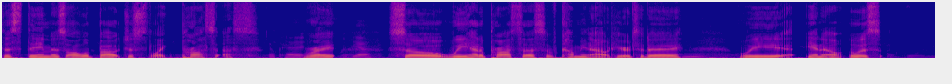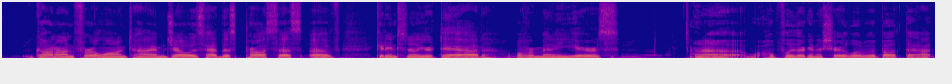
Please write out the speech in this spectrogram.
this theme is all about just like process, Okay. right? Yeah. So we had a process of coming out here today. Mm-hmm. We, you know, it was gone on for a long time. Joe has had this process of getting to know your dad mm-hmm. over many years. Mm-hmm. And uh, hopefully they're going to share a little bit about that.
